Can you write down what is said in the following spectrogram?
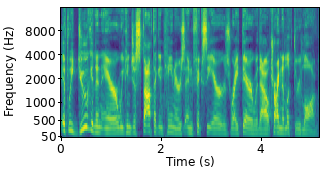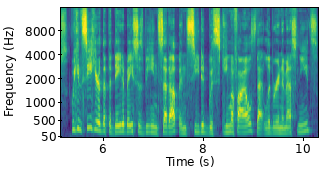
If we do get an error, we can just stop the containers and fix the errors right there without trying to look through logs. We can see here that the database is being set up and seeded with schema files that LibreNMS needs.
